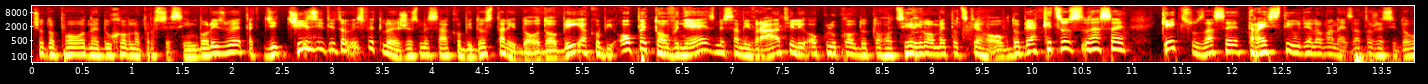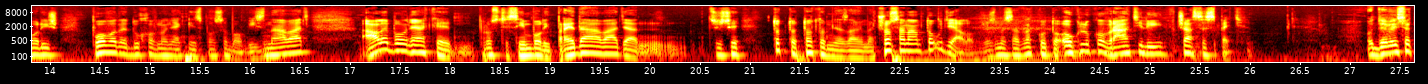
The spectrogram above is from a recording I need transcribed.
čo to pôvodné duchovno proste symbolizuje, tak čím si ty to vysvetľuje, že sme sa akoby dostali do doby, akoby opätovne sme sa mi vrátili okľukov do toho cyrilometodského obdobia, keď sú zase, keď sú zase tresty udelované za to, že si dovolíš pôvodné duchovno nejakým spôsobom vyznávať, alebo nejaké proste symboly predávať a Čiže toto, toto mňa zaujíma. Čo sa nám to udialo? Že sme sa takouto okľukou vrátili v čase späť. Od 90.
